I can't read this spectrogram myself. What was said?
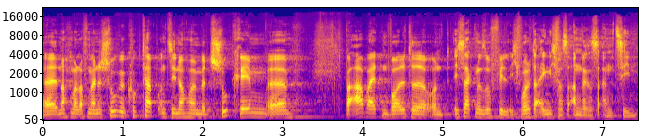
äh, nochmal auf meine Schuhe geguckt habe und sie nochmal mit Schuhcreme äh, bearbeiten wollte. Und ich sage nur so viel, ich wollte eigentlich was anderes anziehen.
